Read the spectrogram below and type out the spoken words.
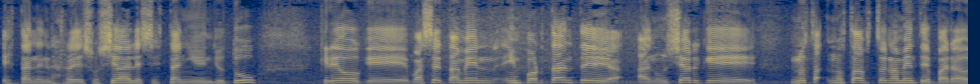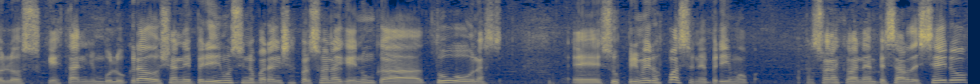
están en las redes sociales, están en YouTube. Creo que va a ser también importante anunciar que no está, solamente para los que están involucrados ya en el periodismo, sino para aquellas personas que nunca tuvo eh, sus primeros pasos en el periodismo, personas que van a empezar de cero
